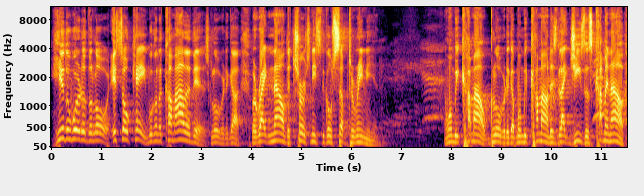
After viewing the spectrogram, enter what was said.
Hear the word of the Lord. It's okay. We're going to come out of this. Glory to God. But right now, the church needs to go subterranean. And when we come out, glory to God, when we come out, it's like Jesus coming out.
